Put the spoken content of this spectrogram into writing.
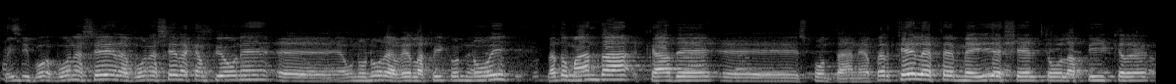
Quindi bu buonasera, buonasera campione, eh, è un onore averla qui con noi. La domanda cade eh, spontanea, perché l'FMI ha scelto la FICR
